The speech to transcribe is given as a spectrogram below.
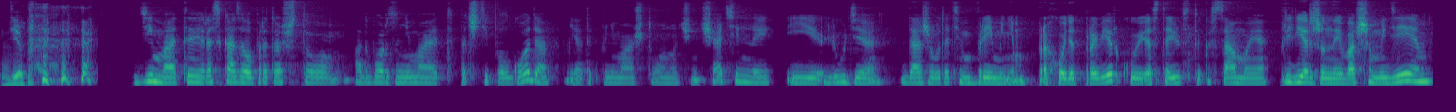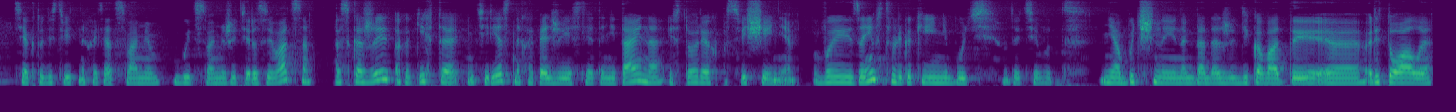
дед. Дима, ты рассказывал про то, что отбор занимает почти полгода. Я так понимаю, что он очень тщательный, и люди даже вот этим временем проходят проверку и остаются только самые приверженные вашим идеям, те, кто действительно хотят с вами быть, с вами жить и развиваться. Расскажи о каких-то интересных, опять же, если это не тайна, историях посвящения. Вы заимствовали какие-нибудь вот эти вот необычные, иногда даже диковатые э, ритуалы,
